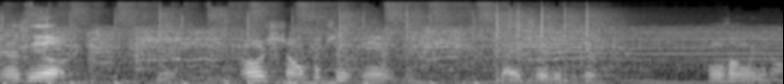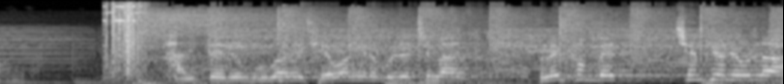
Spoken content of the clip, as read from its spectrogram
안녕하세요. 네, 서울시청 복싱팀 라이트 헤비급 홍성민이라고 합니다. 한때는 무관의 제왕이라 불렸지만 블랙컴뱃 챔피언에 올라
